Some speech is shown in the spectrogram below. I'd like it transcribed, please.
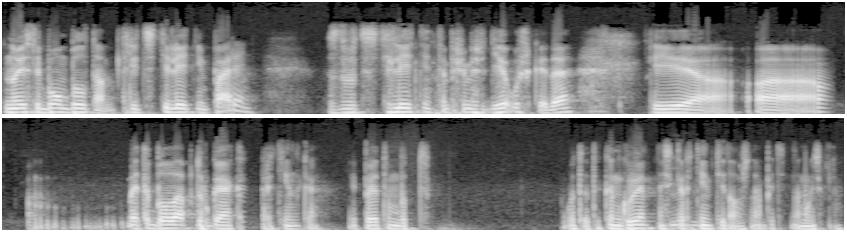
Но если бы он был там 30-летний парень с 20-летней, например, девушкой, да, и а, а, это была бы другая картинка. И поэтому вот, вот эта конгруентность mm-hmm. картинки должна быть, на мой взгляд.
